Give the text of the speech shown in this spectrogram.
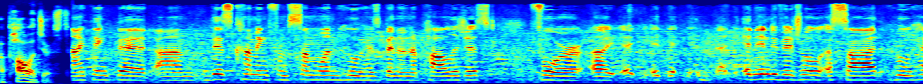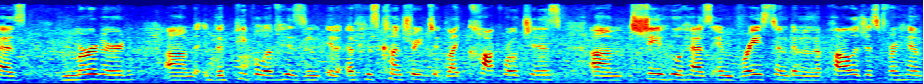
apologist. I think that um, this coming from someone who has been an apologist for uh, an individual, Assad, who has murdered um, the people of his of his country to, like cockroaches. Um, she who has embraced and been an apologist for him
